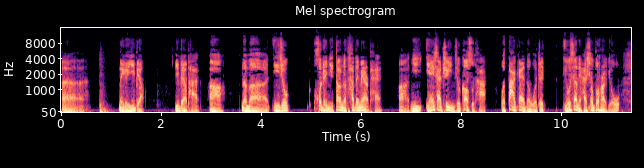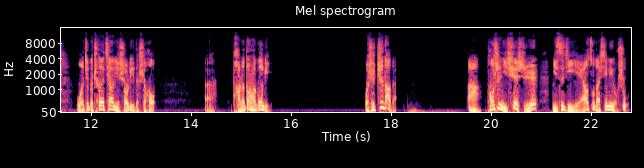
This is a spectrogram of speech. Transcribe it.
呃，那个仪表，仪表盘啊。那么你就或者你当着他的面拍啊，你言下之意你就告诉他，我大概的我这油箱里还剩多少油，我这个车交你手里的时候，啊，跑了多少公里，我是知道的。啊，同时你确实你自己也要做到心里有数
